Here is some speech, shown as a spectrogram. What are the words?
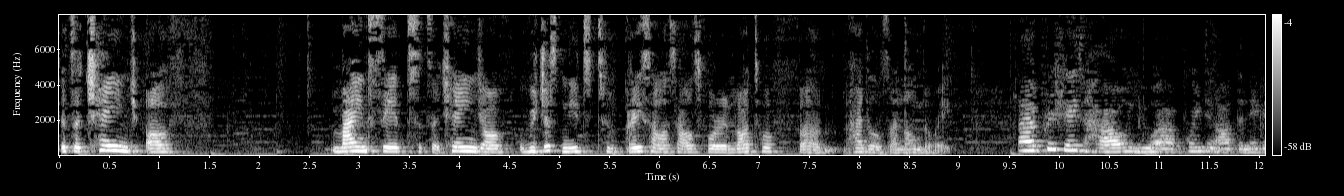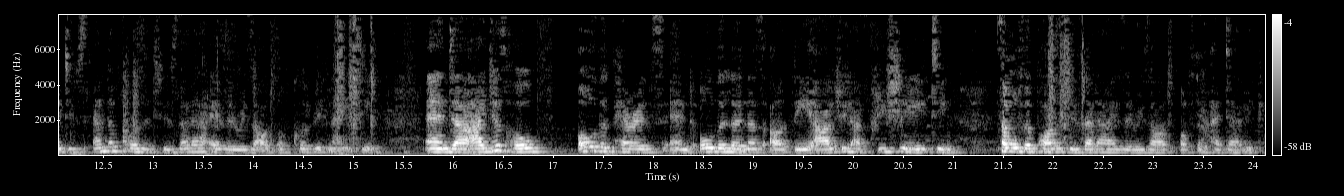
it's a change of mindset. It's a change of, we just need to brace ourselves for a lot of um, hurdles along the way. I appreciate how you are pointing out the negatives and the positives that are as a result of COVID 19. And uh, I just hope all the parents and all the learners out there are actually appreciating some of the positives that are as a result of the pandemic.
